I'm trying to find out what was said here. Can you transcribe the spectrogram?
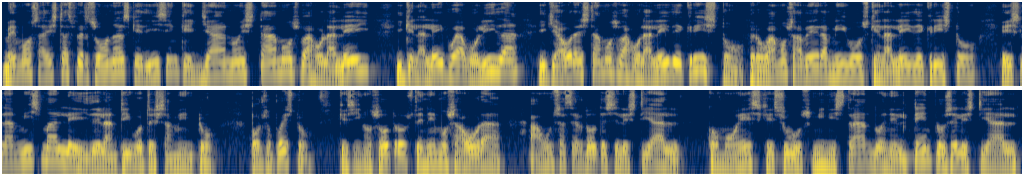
Vemos a estas personas que dicen que ya no estamos bajo la ley y que la ley fue abolida y que ahora estamos bajo la ley de Cristo. Pero vamos a ver amigos que la ley de Cristo es la misma ley del Antiguo Testamento. Por supuesto que si nosotros tenemos ahora a un sacerdote celestial como es Jesús ministrando en el templo celestial,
